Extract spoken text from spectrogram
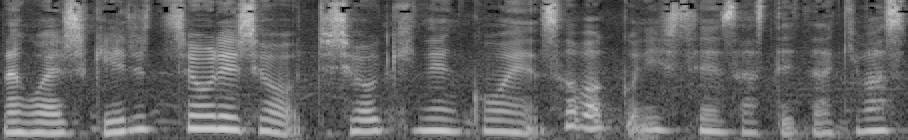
名古屋市芸術奨励賞受賞記念公演ソバックに出演させていただきます。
